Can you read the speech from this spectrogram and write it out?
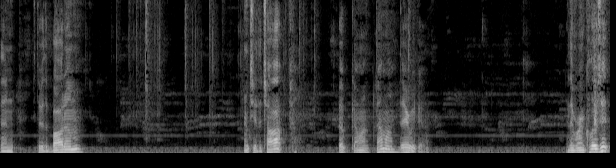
then through the bottom into the top. Oh, come on, come on. There we go. And then we're going to close it.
